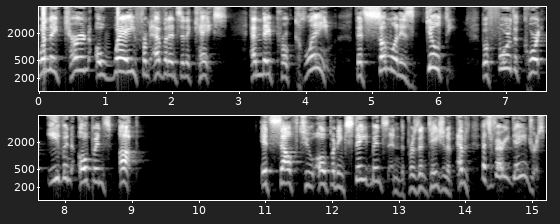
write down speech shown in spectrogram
When they turn away from evidence in a case and they proclaim that someone is guilty before the court even opens up, itself to opening statements and the presentation of evidence. That's very dangerous.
